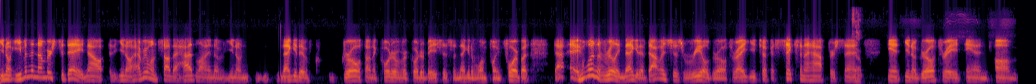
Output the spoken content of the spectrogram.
you know, even the numbers today. Now, you know, everyone saw the headline of you know negative growth on a quarter over quarter basis of negative 1.4, but that it wasn't really negative. That was just real growth, right? You took a six and a half percent in you know growth rate and um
